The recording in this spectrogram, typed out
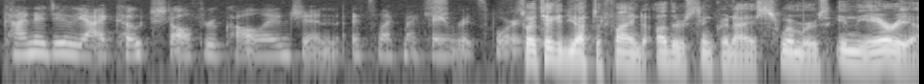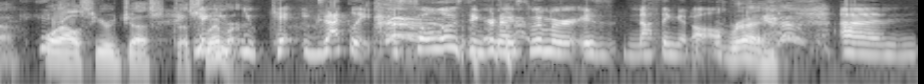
kind of do yeah i coached all through college and it's like my favorite sport So, I take it you have to find other synchronized swimmers in the area, or else you're just a Yeah, you- swimmer. You, can't exactly. A solo synchronized swimmer is nothing at all. right. Um,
